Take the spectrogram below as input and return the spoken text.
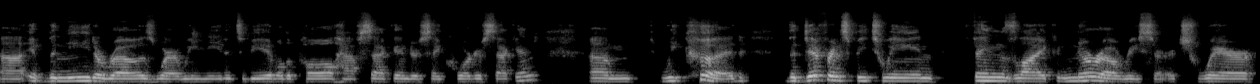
uh, if the need arose where we needed to be able to pull half second or say quarter second, um, we could. The difference between things like neuro research, where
